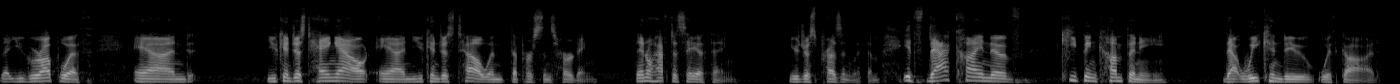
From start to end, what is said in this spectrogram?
that you grew up with and you can just hang out and you can just tell when the person's hurting. They don't have to say a thing. You're just present with them. It's that kind of keeping company that we can do with God.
